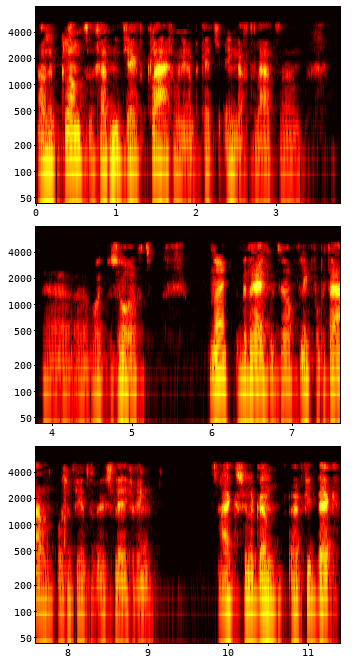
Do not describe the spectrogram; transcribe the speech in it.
Nou, dus een klant gaat niet direct klagen wanneer een pakketje één dag te laat wordt bezorgd. Nee. Het bedrijf moet er wel flink voor betalen voor zo'n 24 uur levering. Eigenlijk zulke feedback,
